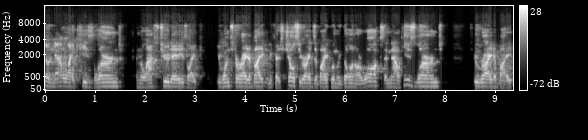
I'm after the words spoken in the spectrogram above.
So now, like he's learned in the last two days, like he wants to ride a bike because Chelsea rides a bike when we go on our walks, and now he's learned to ride a bike.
